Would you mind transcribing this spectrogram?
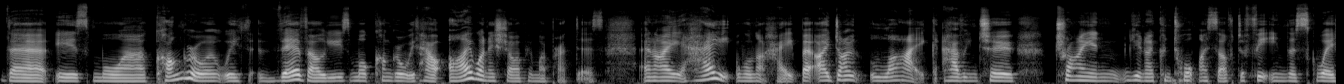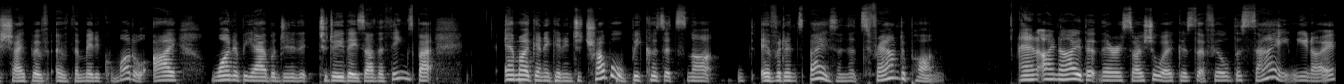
that is more congruent with their values, more congruent with how I want to show up in my practice. And I hate, well, not hate, but I don't like having to try and you know contort myself to fit in the square shape of, of the medical model i want to be able to to do these other things but am i going to get into trouble because it's not evidence based and it's frowned upon. And I know that there are social workers that feel the same, you know.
